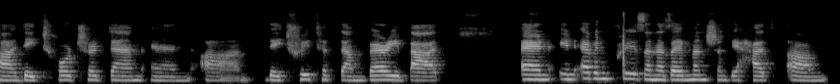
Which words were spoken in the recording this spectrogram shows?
uh, they tortured them and um, they treated them very bad. And in Evin prison, as I mentioned, we had um,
